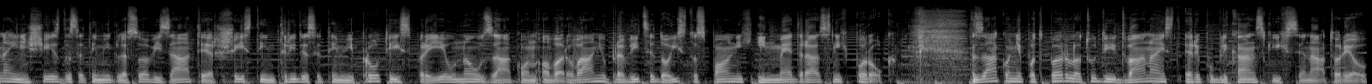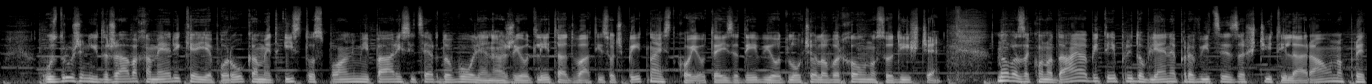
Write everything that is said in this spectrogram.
61 glasovi za ter 36 proti sprejel nov zakon o varovanju pravice do istospolnih in medrasnih porok. Zakon je podprlo tudi 12 republikanskih senatorjev. V Združenih državah Amerike je poroka med istospolnimi pari sicer dovoljena že od leta 2015, ko je v tej zadevi odločalo vrhovno sodišče. Nova zakonodaja bi te pridobljene pravice zaščitila ravno pred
